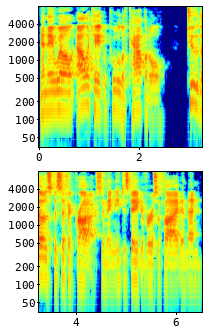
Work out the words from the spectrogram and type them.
And they will allocate a pool of capital to those specific products, and they need to stay diversified. And then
